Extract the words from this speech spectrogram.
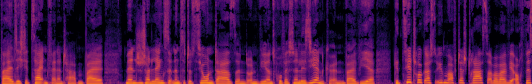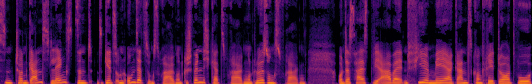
weil sich die Zeiten verändert haben, weil Menschen schon längst in Institutionen da sind und wir uns professionalisieren können, weil wir gezielt Druck ausüben auf der Straße, aber weil wir auch wissen, schon ganz längst sind, geht es um Umsetzungsfragen und Geschwindigkeitsfragen und Lösungsfragen. Und das heißt, wir arbeiten viel mehr ganz konkret dort, wo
